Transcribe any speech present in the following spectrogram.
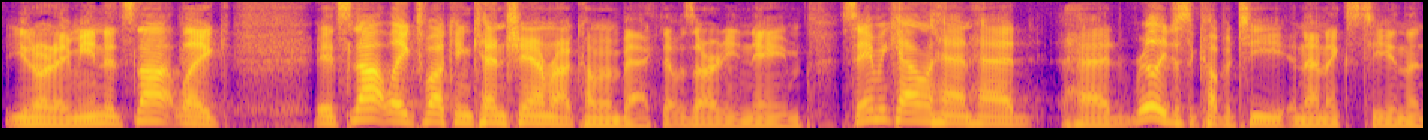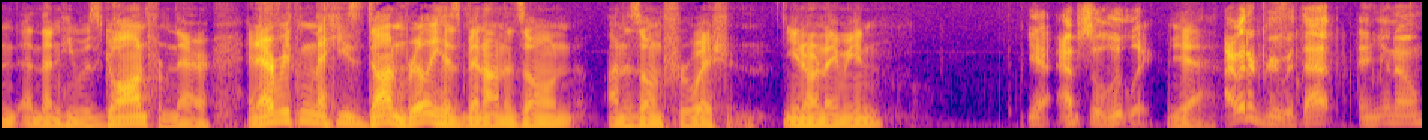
You know what I mean? It's not like. It's not like fucking Ken Shamrock coming back. That was already a name. Sami Callihan had had really just a cup of tea in NXT, and then and then he was gone from there. And everything that he's done really has been on his own on his own fruition. You know what I mean? Yeah, absolutely. Yeah. I would agree with that. And you know,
